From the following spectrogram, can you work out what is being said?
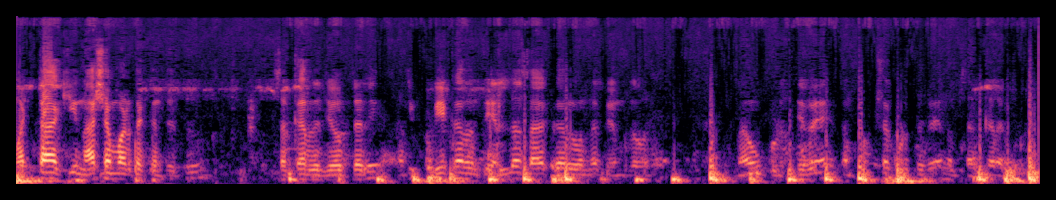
ಮಟ್ಟ ಹಾಕಿ ನಾಶ ಮಾಡ್ತಕ್ಕಂಥದ್ದು ಸರ್ಕಾರದ ಜವಾಬ್ದಾರಿ. ಅದಕ್ಕೆ ಬೇಕಾದಂತ ಎಲ್ಲ ಸಹಕಾರವನ್ನ ಬೆಂಬಲವನ್ನು ನಾವು ಕೊಡುತ್ತೇವೆ, ನಮ್ಮ ಪಕ್ಷ ಕೊಡ್ತೇವೆ ನಮ್ಮ ಸರ್ಕಾರ ಕೊಡ್ತೇವೆ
